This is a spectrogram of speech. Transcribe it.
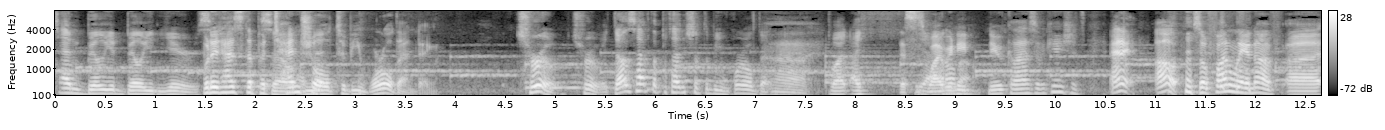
ten billion billion years. But it has the potential then- to be world-ending. True, true. It does have the potential to be world ending. Ah, but I. this is yeah, why we need know. new classifications. And it, oh, so funnily enough, uh,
